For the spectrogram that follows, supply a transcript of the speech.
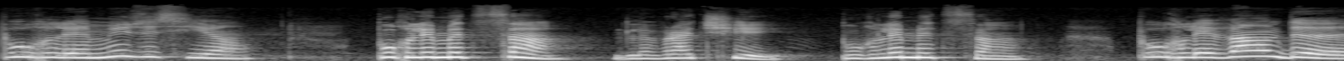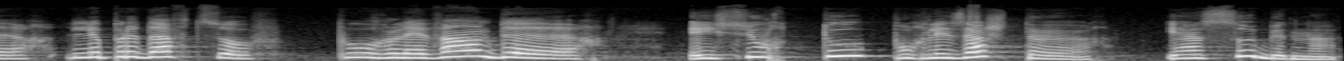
Pour les musiciens. Pour les médecins. Для врачей. Pour les médecins. Pour les vendeurs, les продавцов. Pour les vendeurs. Et surtout pour les acheteurs. И особенно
